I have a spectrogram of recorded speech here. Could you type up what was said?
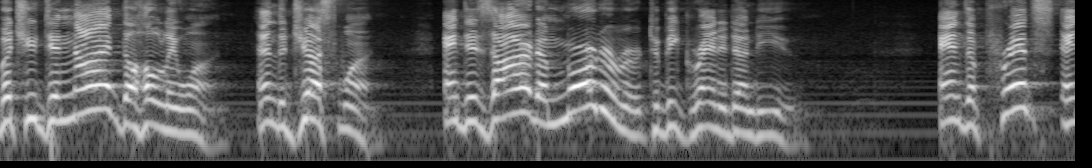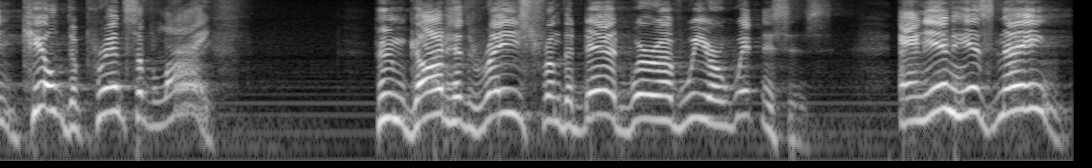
But you denied the Holy One and the Just One and desired a murderer to be granted unto you. And the prince and killed the prince of life, whom God hath raised from the dead, whereof we are witnesses. And in his name,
